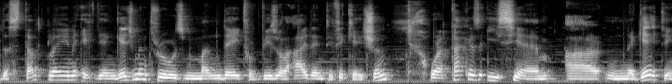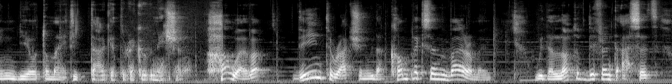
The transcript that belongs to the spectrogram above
the stealth plane if the engagement rules mandate for visual identification or attackers ECM are negating the automated target recognition. However, the interaction with a complex environment with a lot of different assets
